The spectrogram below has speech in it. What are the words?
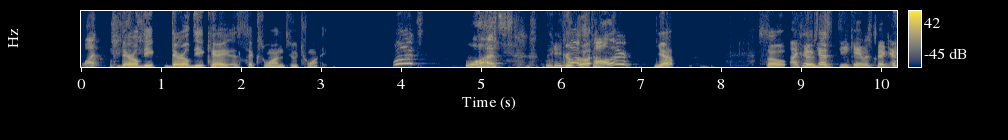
What? Daryl D- Daryl Dike is six one two twenty. What? What? He Google fucks it. taller? Yep. So I could have there's guessed Dike was bigger.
